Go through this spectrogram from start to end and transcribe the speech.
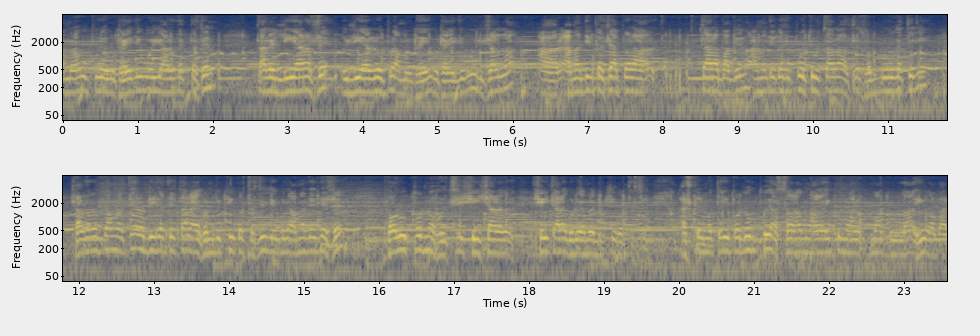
আমরা উপরে উঠাই দেবো, ওই আর দেখতেছেন তার লিয়ার আছে, ওই লিয়ারের উপরে আমরা উঠাই উঠাই দেবো, ইনশাল্লাহ। আর আমাদের কাছে আপনারা তারা পাবেন, আমাদের কাছে প্রচুর তারা আছে সবগুলো জাতেরই সাধারণত আমরা তেরোটি জাতের তারা এখন বিক্রি করতেছি, যেগুলো আমাদের দেশে ফল উৎপন্ন হচ্ছে সেই চারা সেই চারাগুলি আমরা বিক্রি করতেছি। আজকের মতো এই পর্যন্তই। আসসালামু আলাইকুম রহমতুল্লাহি আবার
